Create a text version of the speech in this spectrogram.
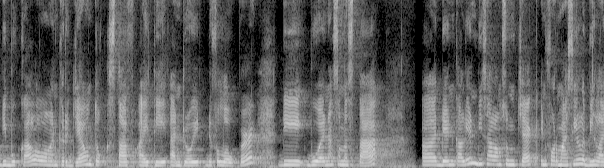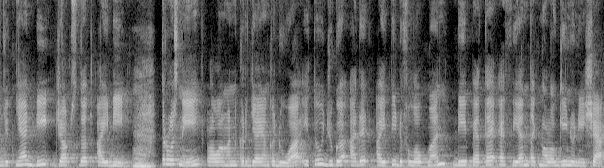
dibuka lowongan kerja untuk staff IT Android developer di Buana Semesta. Uh, dan kalian bisa langsung cek informasi lebih lanjutnya di jobs.id. Terus nih, lowongan kerja yang kedua itu juga ada IT development di PT Evian Teknologi Indonesia.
